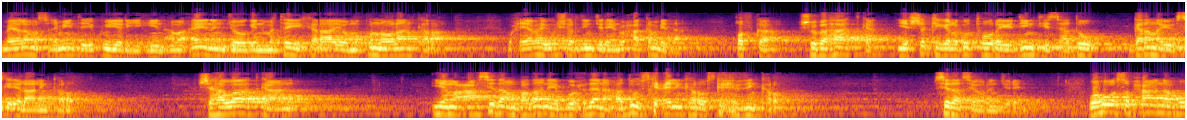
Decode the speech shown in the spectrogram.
meelo muslimiinta ay ku yar yihiin ama aynan joogin ma tegi karaayo ma ku noolaan karaa? Waxyaabahay u shardin jireen waxaa ka mid a qofka shubahaadka iyo shakiga lagu tuurayo diintiisa hadduu garanayo iska ilaalin karo. Shahawaadkan iyo macaasidan badan ee buuxdana hadduu iska celin karo iska xifdin karo sidaasay odhan jireen. Wa huwa subxaanahu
